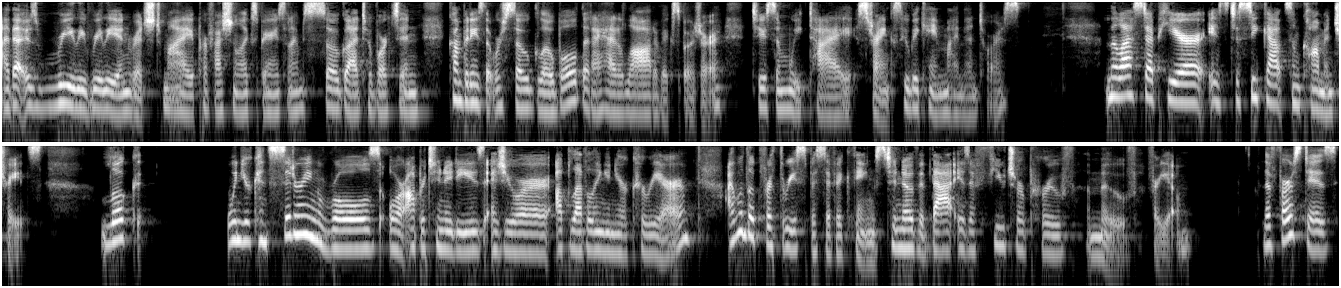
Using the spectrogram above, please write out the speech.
Uh, that has really, really enriched my professional experience. And I'm so glad to have worked in companies that were so global that I had a lot of exposure to some weak tie strengths who became my mentors. And the last step here is to seek out some common traits. Look when you're considering roles or opportunities as you're up leveling in your career, I would look for three specific things to know that that is a future proof move for you. The first is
